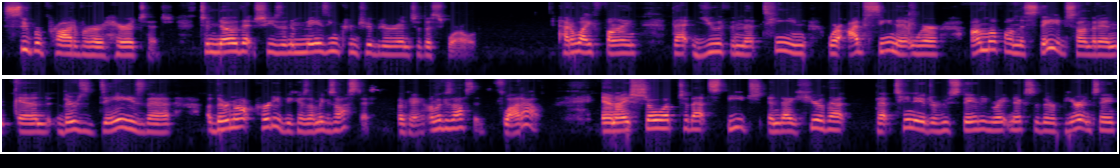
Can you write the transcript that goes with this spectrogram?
super proud of her heritage, to know that she's an amazing contributor into this world. How do I find that youth and that teen where I've seen it, where I'm up on the stage, Sandra, and, and there's days that they're not pretty because I'm exhausted. Okay, I'm exhausted, flat out. And I show up to that speech and I hear that that teenager who's standing right next to their parent saying,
